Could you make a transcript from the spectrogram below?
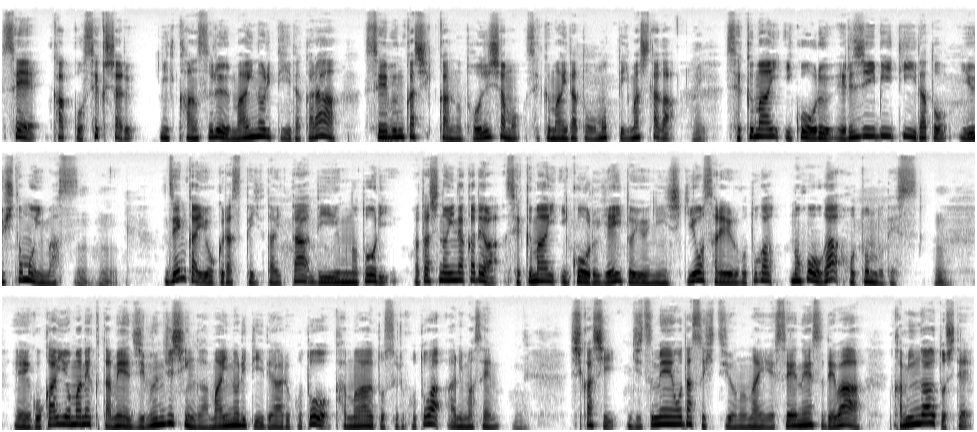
性、かっこセクシャルに関するマイノリティだから、性文化疾患の当事者もセクマイだと思っていましたが、はい。セクマイイコール LGBT だという人もいます。うんうん。前回送らせていただいた DM の通り、私の田舎ではセクマイイコールゲイという認識をされることが、の方がほとんどです。うんえー誤解を招くため自分自身がマイノリティであることをカムアウトすることはありません。うんしかし、実名を出す必要のない SNS では、カミングアウトして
